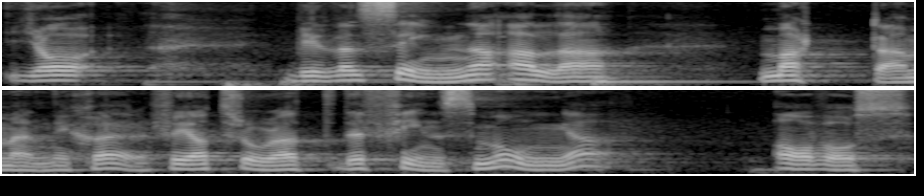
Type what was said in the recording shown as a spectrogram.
jag vill välsigna alla Marta-människor, för jag tror att det finns många av oss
